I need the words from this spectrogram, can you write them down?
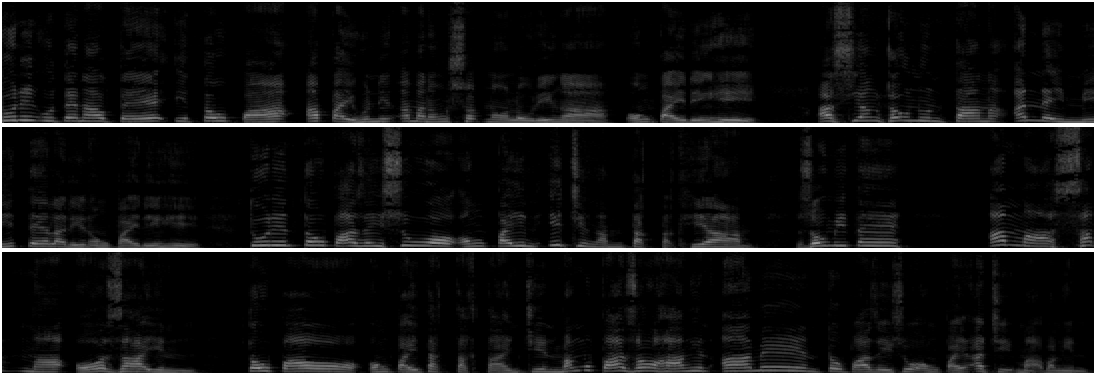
tunin uten autte i to pa apai huning amanong sot no lo ringa ong pai ding hi. Asyang tho nun ta na an nei mi te la din ong pai ding hi. Tunin to pa jesu ong pai in ichingam tak tak hiam. Zomi te ama sapna o zain to pa ong pai tak tak tain chin. Mangu pa zo hangin amen. To pa jesu ong pai achi ma bangin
